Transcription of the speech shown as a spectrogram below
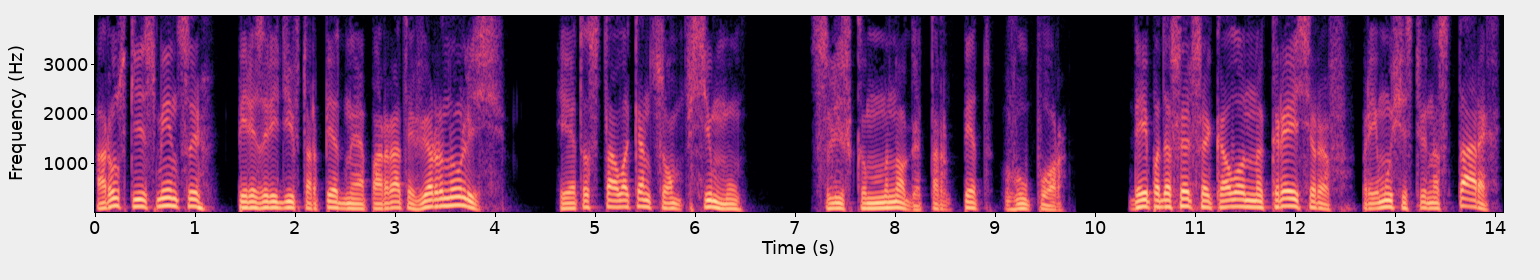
А русские эсминцы, перезарядив торпедные аппараты, вернулись, и это стало концом всему. Слишком много торпед в упор. Да и подошедшая колонна крейсеров, преимущественно старых,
